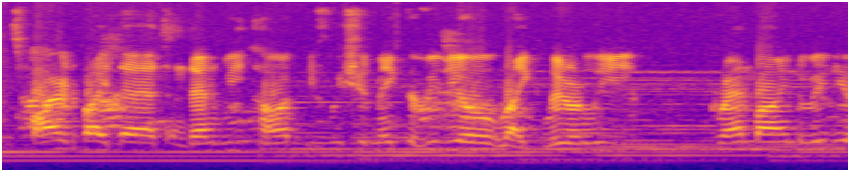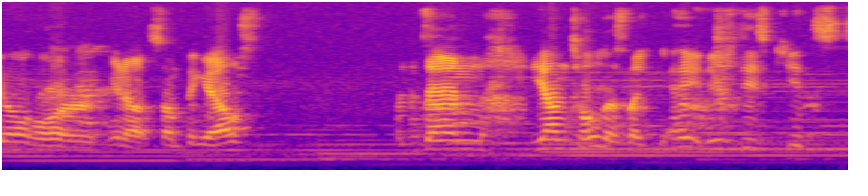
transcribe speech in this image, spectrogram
inspired by that, and then we thought if we should make the video like literally grandma in the video or you know something else. And then Jan told us like, hey, there's these kids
